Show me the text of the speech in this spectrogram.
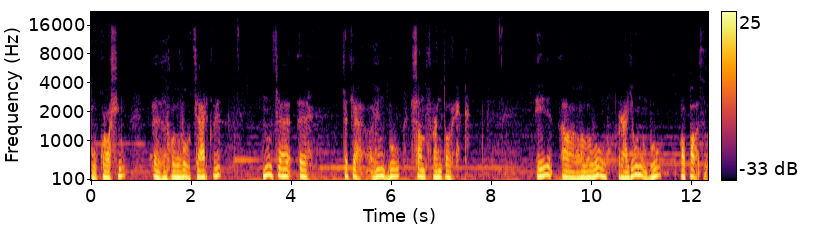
у Косів е, з головою церкви. Ну, це е, таке, він був сам фронтовик. І а головою району був Попазу.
